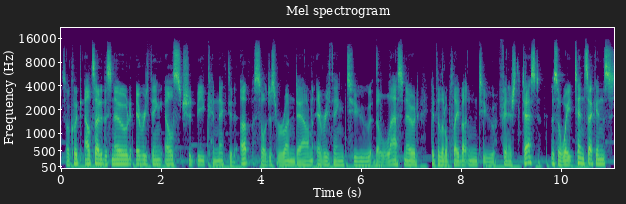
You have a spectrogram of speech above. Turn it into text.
So I'll click outside of this node, everything else should be connected up. So I'll just run down everything to the last node, hit the little play button to finish the test. This will wait 10 seconds,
